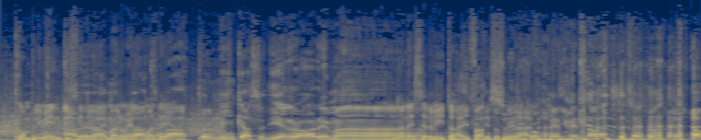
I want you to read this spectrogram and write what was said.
Complimenti, signor Avevamo Emanuele il buzz Amodeo. button in caso di errore, ma Non è servito. Hai fatto Che bene. Per- per- no. No,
